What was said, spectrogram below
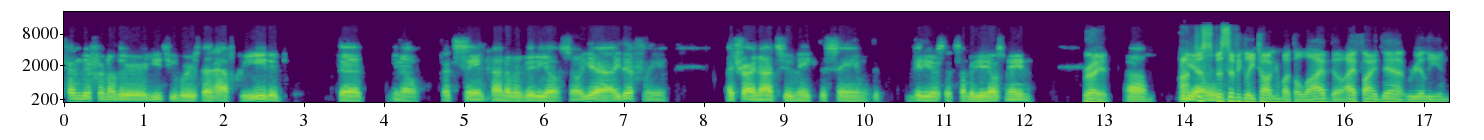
ten different other YouTubers that have created that you know that same kind of a video. So yeah, I definitely I try not to make the same videos that somebody else made. Right. Um, I'm yeah, just specifically talking about the live though. I find that really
